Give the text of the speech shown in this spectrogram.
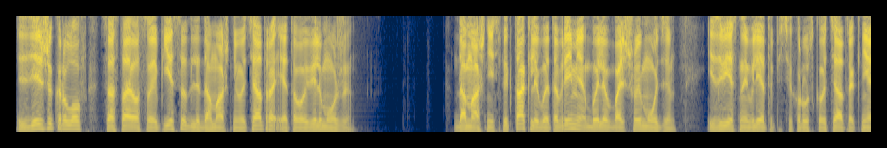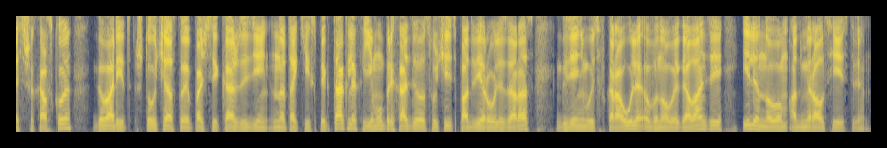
Здесь же Крылов составил свои пьесы для домашнего театра этого вельможи. Домашние спектакли в это время были в большой моде – известный в летописях русского театра князь Шаховской, говорит, что участвуя почти каждый день на таких спектаклях, ему приходилось учить по две роли за раз где-нибудь в карауле в Новой Голландии или Новом Адмиралтействе.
